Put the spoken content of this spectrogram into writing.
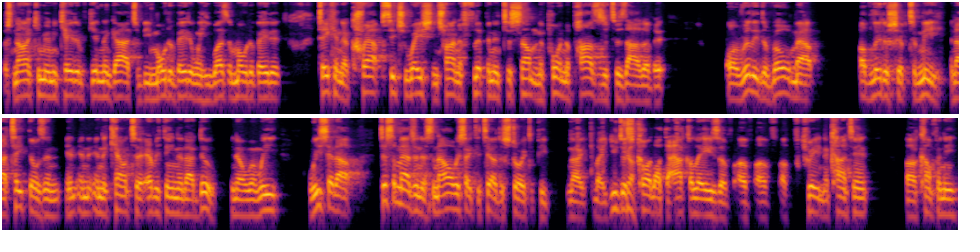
was non-communicative, getting the guy to be motivated when he wasn't motivated, taking a crap situation, trying to flip it into something and pulling the positives out of it, or really the roadmap of leadership to me. And I take those in, in, in account to everything that I do. You know, when we, we set out, just imagine this, and I always like to tell the story to people. Like, like you just sure. called out the accolades of, of, of, of creating a content uh, company.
